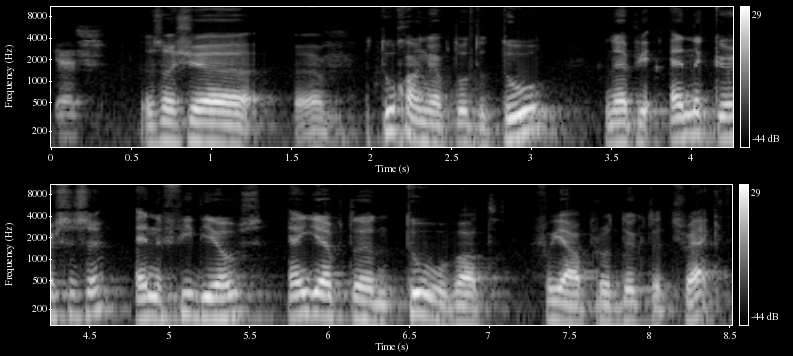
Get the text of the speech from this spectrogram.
Yes. Dus als je ehm, toegang hebt tot de tool, dan heb je en de cursussen en de video's. En je hebt een tool wat voor jouw producten trackt.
